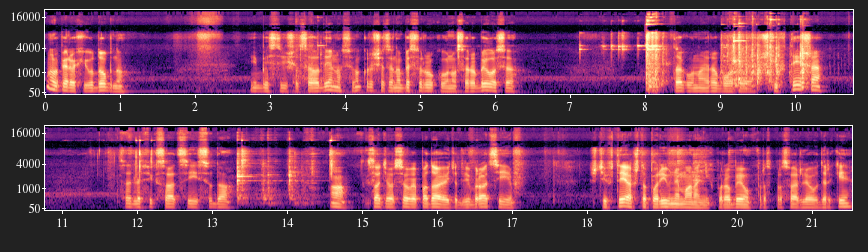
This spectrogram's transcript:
Ну, во-первых, і удобно. І швидше це один. Ось. Ну, коротше, це на бистру руку воно все робилося. Так воно і працює. Штифти ще. Це для фіксації сюди. А, кстати, ось випадають від вібрації штифти, а штопорів нема на них. Поробив, просверлював дирки.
